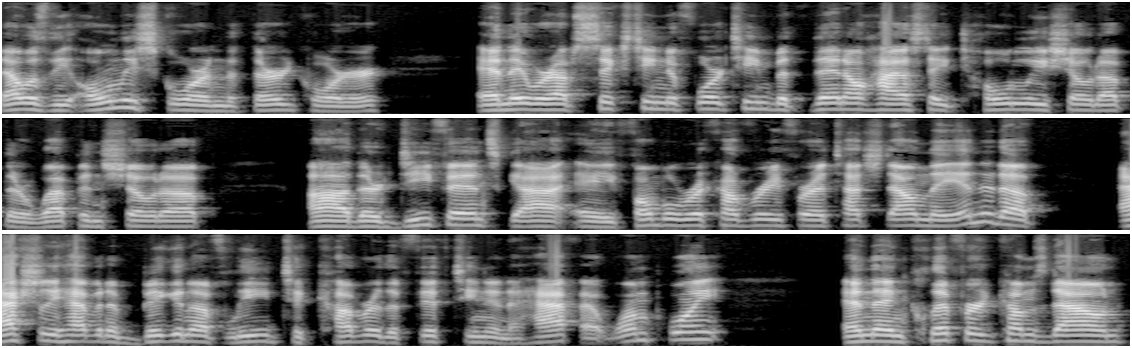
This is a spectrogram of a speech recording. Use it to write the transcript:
That was the only score in the third quarter. And they were up 16 to 14. But then Ohio State totally showed up. Their weapons showed up. Uh, their defense got a fumble recovery for a touchdown. They ended up actually having a big enough lead to cover the 15 and a half at one point. And then Clifford comes down.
